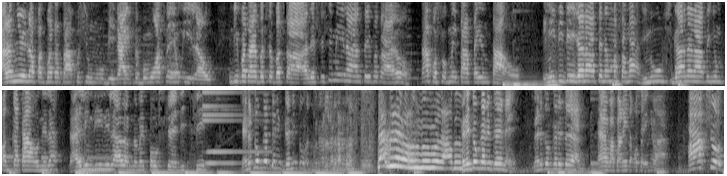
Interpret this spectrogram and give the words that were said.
Alam nyo yun na pag matatapos yung movie, kahit na bumukas na yung ilaw, hindi pa tayo basta-basta aalis kasi may inaantay pa tayo. Tapos pag may tatay yung tao, tinititigan natin ng masama, hinuhusgahan na natin yung pagkatao nila dahil hindi nila alam na may post-credit scene. Ganitong ganito, ganito, ganitong ganito yan eh. Ganitong ganito yan. Kaya papakita ko sa inyo ha. Action!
